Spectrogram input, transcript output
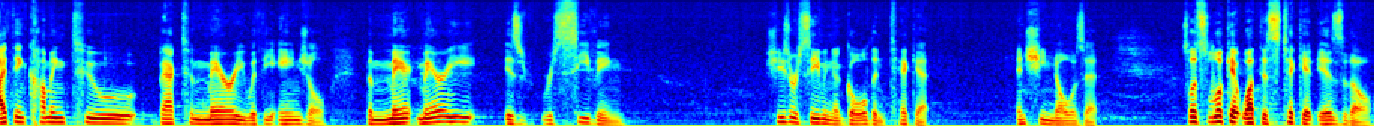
I think coming to back to Mary with the angel, the Mary is receiving she's receiving a golden ticket, and she knows it. So let's look at what this ticket is, though.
